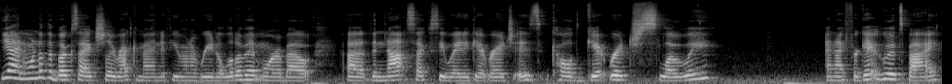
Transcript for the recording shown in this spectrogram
Yeah, and one of the books I actually recommend if you want to read a little bit more about uh, the not sexy way to get rich is called Get Rich Slowly. And I forget who it's by,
